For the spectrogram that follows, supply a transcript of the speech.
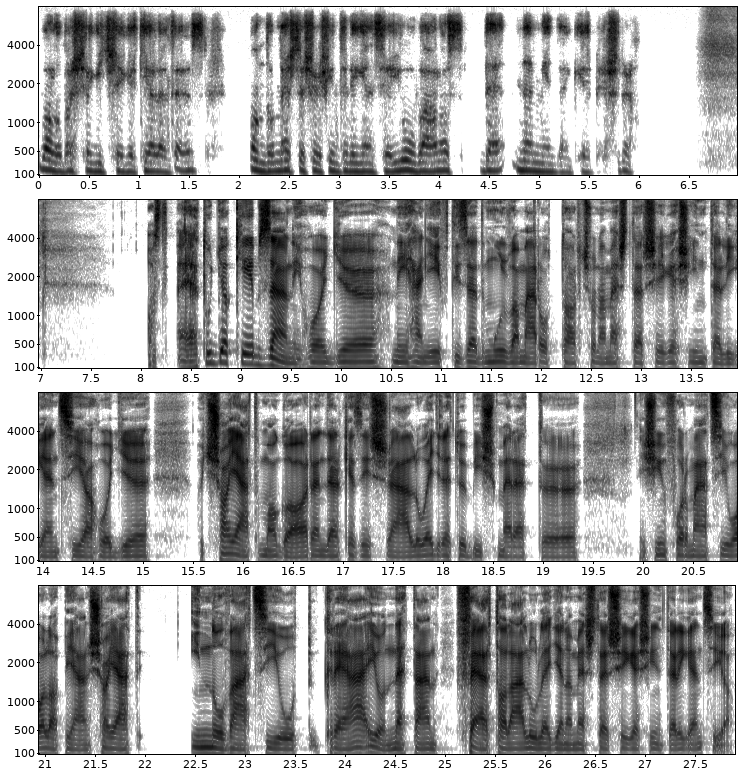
valóban segítséget jelent ez. Mondom, mesterséges intelligencia jó válasz, de nem minden kérdésre. Azt el tudja képzelni, hogy néhány évtized múlva már ott tartson a mesterséges intelligencia, hogy, hogy saját maga a rendelkezésre álló egyre több ismeret és információ alapján saját innovációt kreáljon, netán feltaláló legyen a mesterséges intelligencia?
